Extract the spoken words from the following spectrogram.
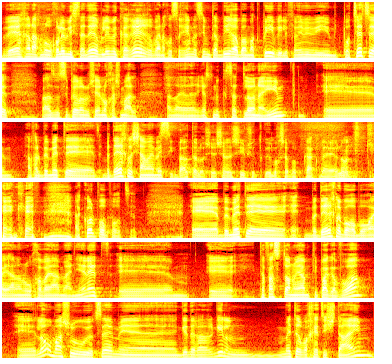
ואיך אנחנו יכולים להסתדר בלי מקרר, ואנחנו צריכים לשים את הבירה במקפיא, ולפעמים היא מתפוצצת, ואז הוא סיפר לנו שאין לו חשמל. אז הרגשנו קצת לא נעים, אה, אבל באמת, אה, בדרך לשם האמת... סיפרת לו שיש אנשים שתקועים עכשיו בפקק באיילון. כן, כן, הכל פרופורציות. אה, באמת, בדרך לבורה בורה היה לנו חוויה מעניינת. תפס אותנו ים טיפה גבוה, אה, לא משהו יוצא מגדר הרגיל, מטר וחצי, שתיים,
